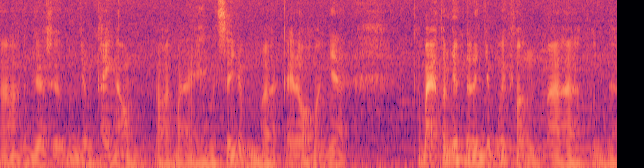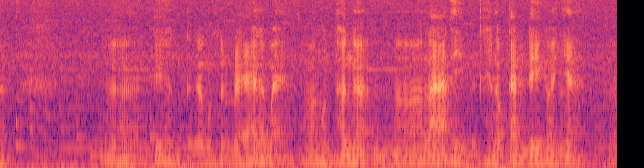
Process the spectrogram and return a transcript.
À, cơm chiên lạp sữa mình dùng cải ngồng rồi mà này thì mình sẽ dùng uh, cải các bạn nha các bạn tốt nhất nên dùng cái phần mà phần uh, cái phần gần phần rẻ các bạn đó, phần thân á nó lá thì mình hãy nấu canh đi các bạn nha đó.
